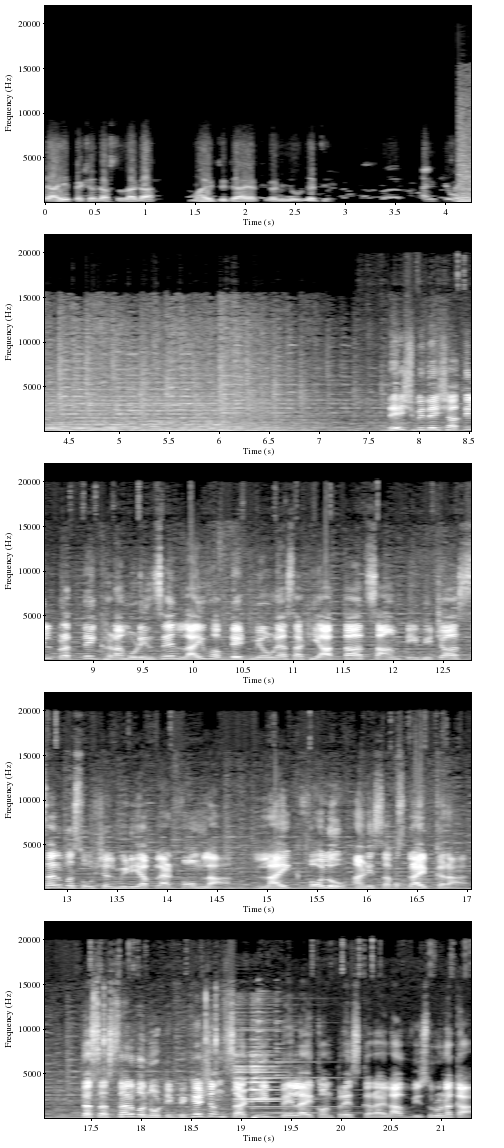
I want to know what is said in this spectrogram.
त्याही पेक्षा जास्त जागा माहितीच्या या ठिकाणी निवडून येतील थँक्यू देश विदेशातील प्रत्येक घडामोडींचे लाईव्ह अपडेट मिळवण्यासाठी आता साम टीव्हीच्या सर्व सोशल मीडिया प्लॅटफॉर्मला लाईक फॉलो आणि सबस्क्राईब करा. तसंच सर्व नोटिफिकेशनसाठी बेल आयकॉन प्रेस करायला विसरू नका.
